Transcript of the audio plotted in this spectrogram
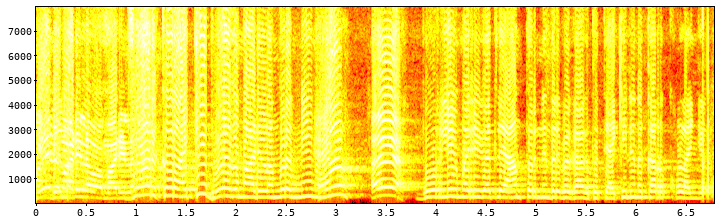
ಮಾಡಿಲ್ಲ. ಜರ್ಕರ್ ಅಕ್ಕಿ ಭೇದ ಮಾಡಿಲ್ಲ ಅಂದ್ರೆ ನೀನು ಬುರ್ಲಿ ಮರಿಗತ್ಲೆ ಅಂತರ್ ನಿಂದಿರ್ಬೇಕಾಗ್ತತಿ ಆಕಿ ನಿನ್ನ ಕರ್ಕೊಳಂಗಿಲ್ಲ.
